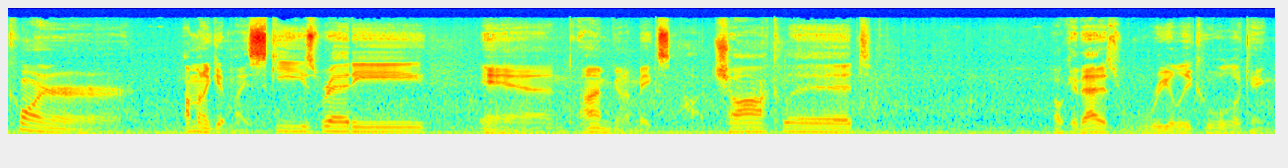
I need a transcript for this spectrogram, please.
corner. I'm going to get my skis ready, and I'm going to make some hot chocolate. Okay, that is really cool looking.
